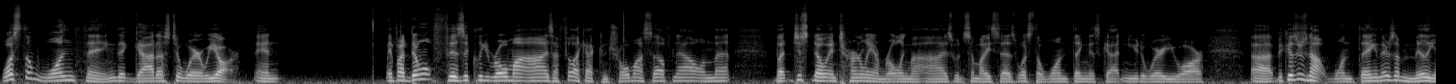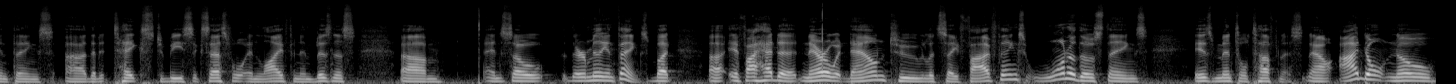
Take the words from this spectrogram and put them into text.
what's the one thing that got us to where we are? And if I don't physically roll my eyes, I feel like I control myself now on that. But just know internally I'm rolling my eyes when somebody says, What's the one thing that's gotten you to where you are? Uh, because there's not one thing, there's a million things uh, that it takes to be successful in life and in business. Um, and so there are a million things. But uh, if I had to narrow it down to, let's say, five things, one of those things is mental toughness. Now, I don't know,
